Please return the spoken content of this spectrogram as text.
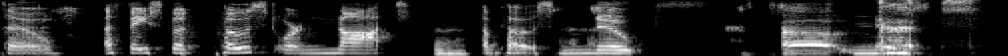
So a Facebook post or not uh, a post. Uh, notes. Uh, Notes.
